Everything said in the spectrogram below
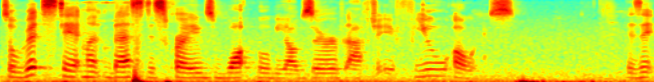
So which statement best describes what will be observed after a few hours? Is it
